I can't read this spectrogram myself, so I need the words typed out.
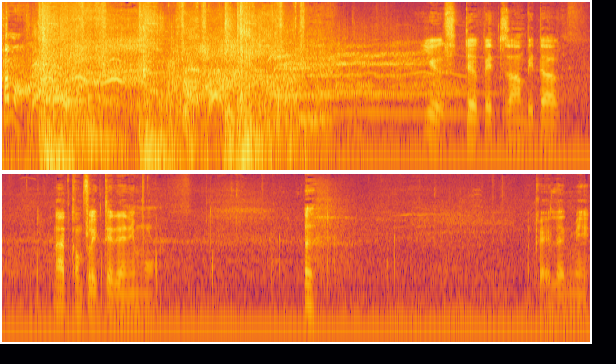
Come on! You stupid zombie dog. Not conflicted anymore. Ugh. Okay, let me...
